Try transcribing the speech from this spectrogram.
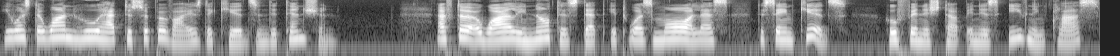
he was the one who had to supervise the kids in detention. After a while, he noticed that it was more or less the same kids who finished up in his evening class,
